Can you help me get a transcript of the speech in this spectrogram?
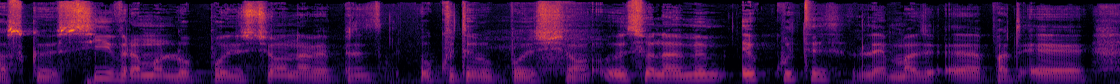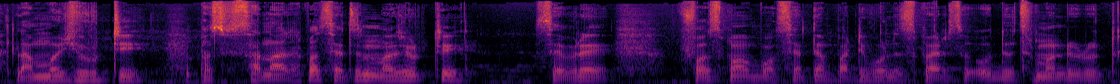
Parce que si vraiment l'opposition, on avait peut-être écouté l'opposition, si on avait même écouté euh, euh, la majorité, parce que ça n'arrive pas certaines majorités, c'est vrai, forcément, bon, certains partis vont disparaître au détriment de l'autre.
